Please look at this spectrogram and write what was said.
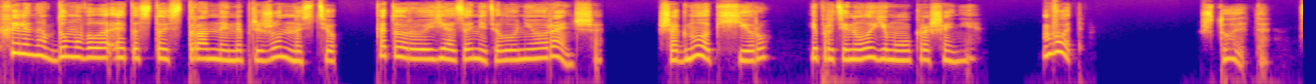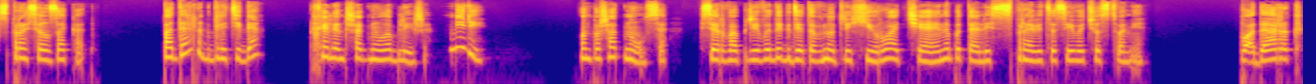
Хелен обдумывала это с той странной напряженностью, которую я заметила у нее раньше. Шагнула к Хиру и протянула ему украшение. «Вот». «Что это?» — спросил Закат. «Подарок для тебя». Хелен шагнула ближе. «Бери». Он пошатнулся. Сервоприводы где-то внутри Хиру отчаянно пытались справиться с его чувствами. «Подарок?»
